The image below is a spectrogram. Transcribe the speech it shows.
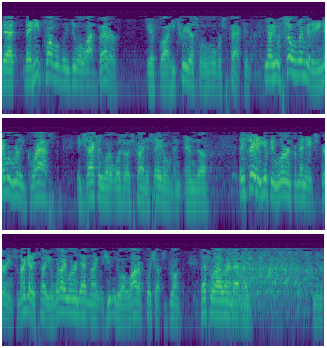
that that he'd probably do a lot better if uh, he treated us with a little respect. And you know, he was so limited; he never really grasped exactly what it was I was trying to say to him. And and uh, they say that you can learn from any experience, and I got to tell you, what I learned that night was you can do a lot of push-ups drunk. That's what I learned that night. You know.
